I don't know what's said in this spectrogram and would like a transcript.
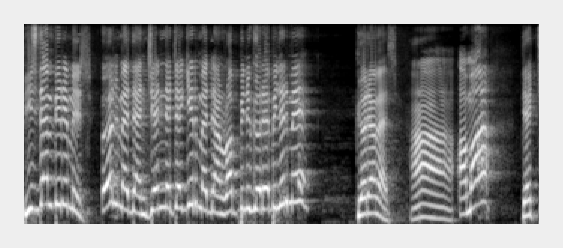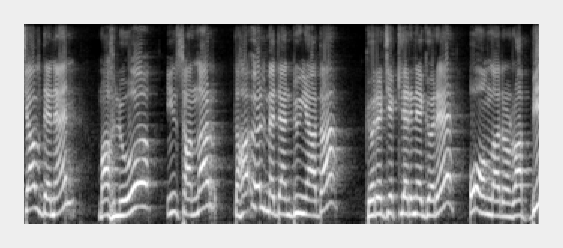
Bizden birimiz ölmeden, cennete girmeden Rabbini görebilir mi? Göremez. Ha, ama Deccal denen mahluğu insanlar daha ölmeden dünyada göreceklerine göre o onların Rabbi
